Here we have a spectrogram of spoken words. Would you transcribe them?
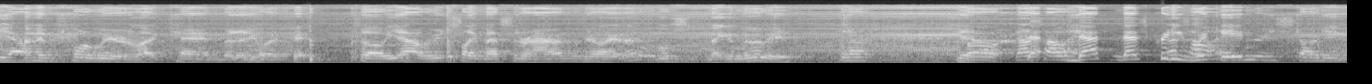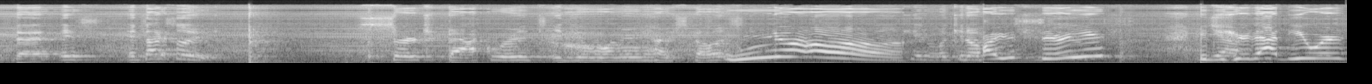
Yeah. I mean, before we were like 10, but anyway, okay. So, yeah, we were just like messing around, and we were like, oh, let's make a movie. Yeah. Yeah. Oh, that- that's, that's pretty wicked. started. that, It's it's actually search backwards if you're wondering how to spell it. No! You can look it up. Are you serious? Did you hear that, viewers?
